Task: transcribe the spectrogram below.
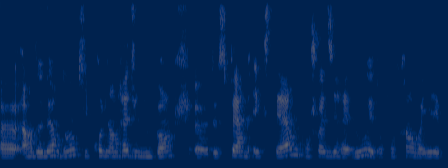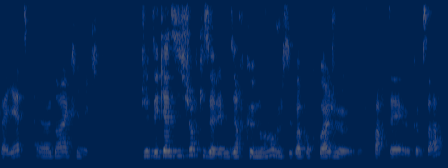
Euh, un donneur donc qui proviendrait d'une banque euh, de sperme externe qu'on choisirait nous et dont on ferait envoyer les paillettes euh, dans la clinique. J'étais quasi sûre qu'ils allaient me dire que non, je sais pas pourquoi, je, partais comme ça.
